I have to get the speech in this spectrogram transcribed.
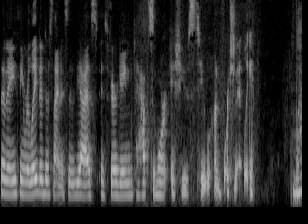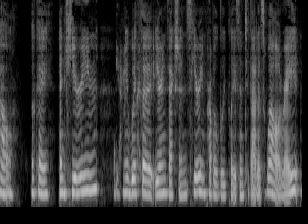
then anything related to sinuses, yeah, is, is fair game to have some more issues too, unfortunately. Wow. Okay. And hearing, yeah. I mean, with the ear infections, hearing probably plays into that as well, right?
